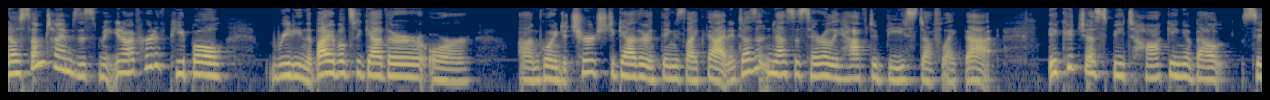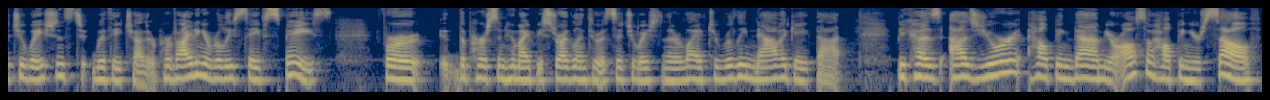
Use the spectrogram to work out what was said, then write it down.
Now, sometimes this, you know, I've heard of people reading the Bible together or um, going to church together and things like that. And it doesn't necessarily have to be stuff like that. It could just be talking about situations to, with each other, providing a really safe space for the person who might be struggling through a situation in their life to really navigate that. Because as you're helping them, you're also helping yourself,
